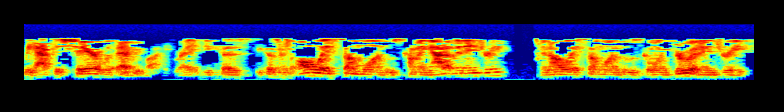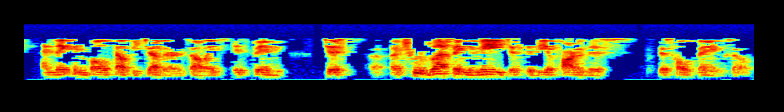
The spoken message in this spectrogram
we have to share with everybody, right? Because because there's always someone who's coming out of an injury and always someone who's going through an injury and they can both help each other. And so it's it's been just a true blessing to me just to be a part of this this whole thing. So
